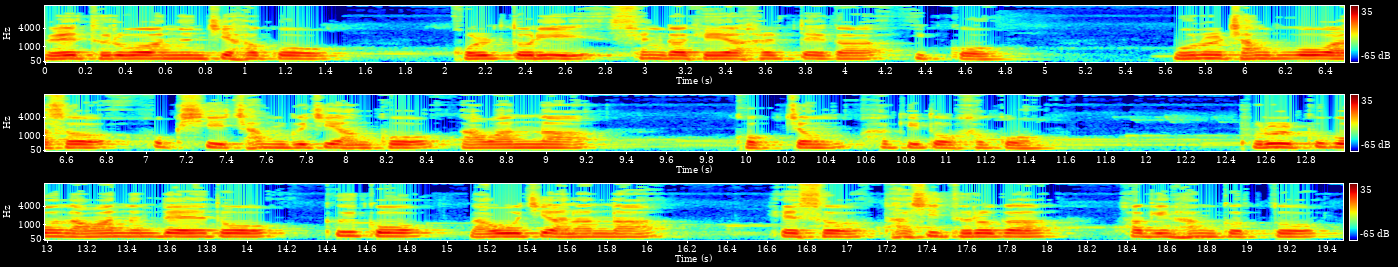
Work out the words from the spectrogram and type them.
왜 들어왔는지 하고 골똘히 생각해야 할 때가 있고 문을 잠그고 와서 혹시 잠그지 않고 나왔나 걱정하기도 하고 불을 끄고 나왔는데도 끄고 나오지 않았나 해서 다시 들어가 확인한 것도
